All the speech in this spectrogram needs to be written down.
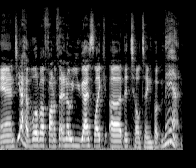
and yeah, have a little bit of fun with that. I know you guys like uh, the tilting, but man,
